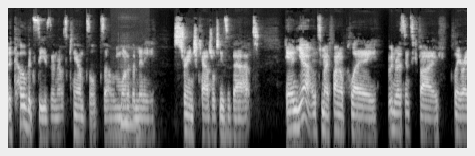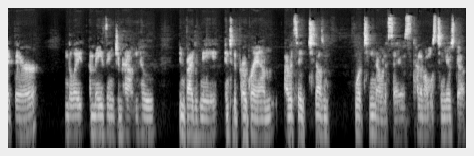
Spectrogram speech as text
the COVID season that was canceled. So I'm mm. one of the mm. many strange casualties of that. And yeah, it's my final play in residency five play right there, and the late amazing Jim Houghton, who invited me into the program. I would say 2014. I want to say it was kind of almost 10 years ago,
